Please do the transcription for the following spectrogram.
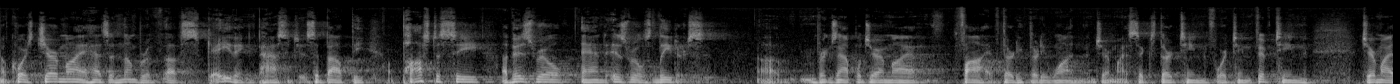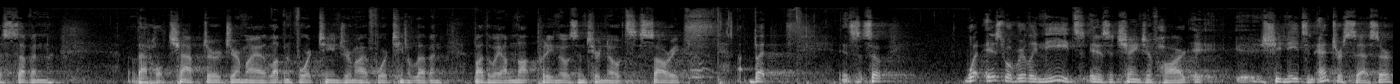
now, of course, Jeremiah has a number of, of, scathing passages about the apostasy of Israel and Israel's leaders. Uh, for example, Jeremiah 5, 30, 31, Jeremiah 6, 13, 14, 15, Jeremiah 7, that whole chapter, Jeremiah 11, 14, Jeremiah 14, 11. By the way, I'm not putting those into your notes, sorry. But so what Israel really needs is a change of heart. It, it, she needs an intercessor.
